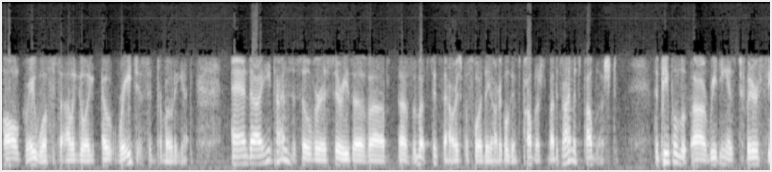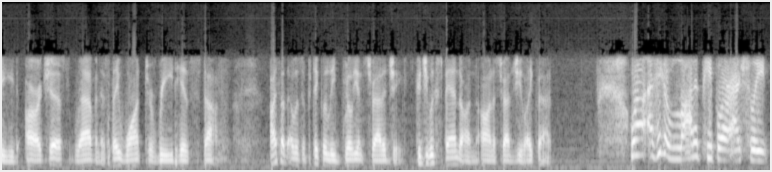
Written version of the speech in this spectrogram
all Graywolf style and going outrageous in promoting it. And uh, he times this over a series of, uh, of about six hours before the article gets published. By the time it's published, the people uh, reading his Twitter feed are just ravenous. They want to read his stuff. I thought that was a particularly brilliant strategy. Could you expand on, on a strategy like that? Well, I think a lot of people are actually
